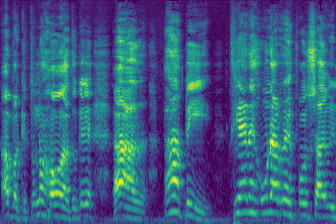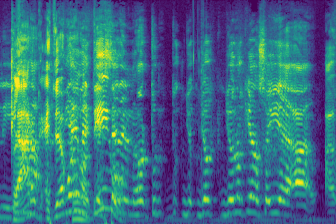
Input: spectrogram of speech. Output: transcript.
Ah, porque tú no jodas, tú que. Ah, papi, tienes una responsabilidad. Claro, estoy de acuerdo que el mejor. Tú- tú- yo, yo, yo no quiero seguir a, a-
